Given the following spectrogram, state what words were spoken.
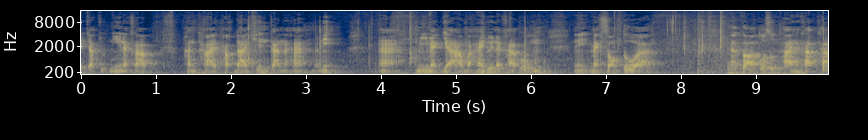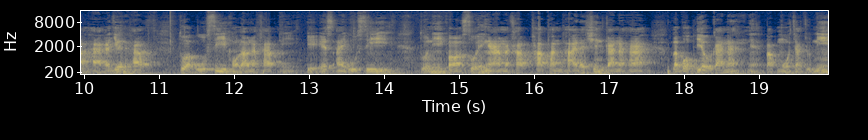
ฟจากจุดนี้นะครับ พันท้ายพับได้เช่นกันนะฮะแบบนี้อ่ามีแม็กยาวมาให้ด้วยนะครับผม นี่แม็กสองตัว แล้วก็ตัวสุดท้ายนะครับถามหากันเยอะนะครับ ตัว u z i ของเรานะครับนี่ ASI u z i ตัวนี้ก็สวยงามนะครับพับพันท้ายได้เช่นกันนะฮะระบบเดียวกันนะเนี่ยปรับโหมดจากจุดนี้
